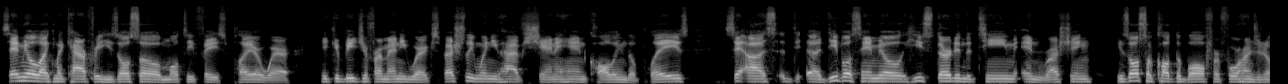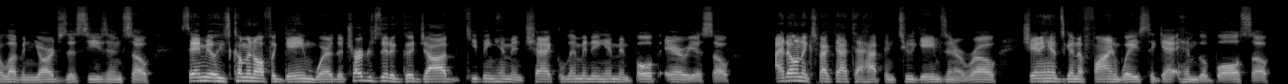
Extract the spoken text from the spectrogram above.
Samuel, like McCaffrey, he's also a multi face player where he could beat you from anywhere, especially when you have Shanahan calling the plays. Uh, uh, Deebo Samuel, he's third in the team in rushing. He's also caught the ball for 411 yards this season. So, Samuel, he's coming off a game where the Chargers did a good job keeping him in check, limiting him in both areas. So, I don't expect that to happen two games in a row. Shanahan's going to find ways to get him the ball. So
